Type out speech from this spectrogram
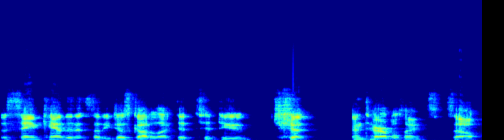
the same candidates that he just got elected to do shit and terrible things. So,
